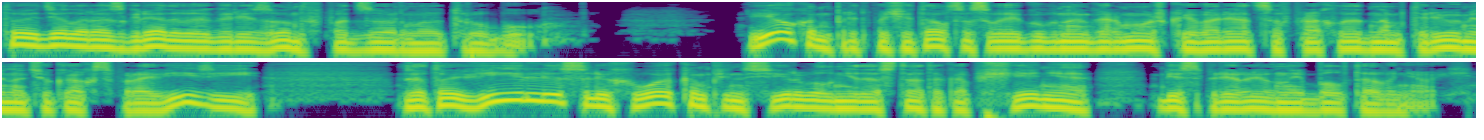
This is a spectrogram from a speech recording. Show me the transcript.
то и дело разглядывая горизонт в подзорную трубу. Йохан предпочитал со своей губной гармошкой валяться в прохладном трюме на тюках с провизией, зато Вилли с лихвой компенсировал недостаток общения беспрерывной болтовней.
